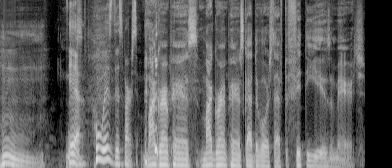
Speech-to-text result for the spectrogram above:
hmm. Yeah, who is this person? my grandparents, my grandparents got divorced after 50 years of marriage,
